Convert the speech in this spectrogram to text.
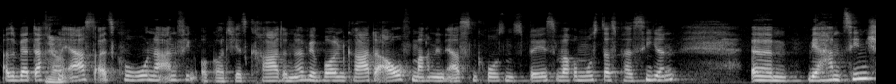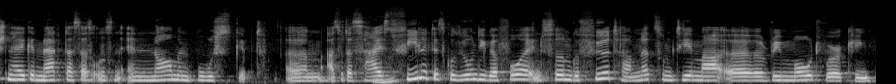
Also wir dachten ja. erst, als Corona anfing, oh Gott, jetzt gerade, ne? wir wollen gerade aufmachen den ersten großen Space. Warum muss das passieren? Ähm, wir haben ziemlich schnell gemerkt, dass das uns einen enormen Boost gibt. Ähm, also das heißt, mhm. viele Diskussionen, die wir vorher in Firmen geführt haben ne, zum Thema äh, Remote Working,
